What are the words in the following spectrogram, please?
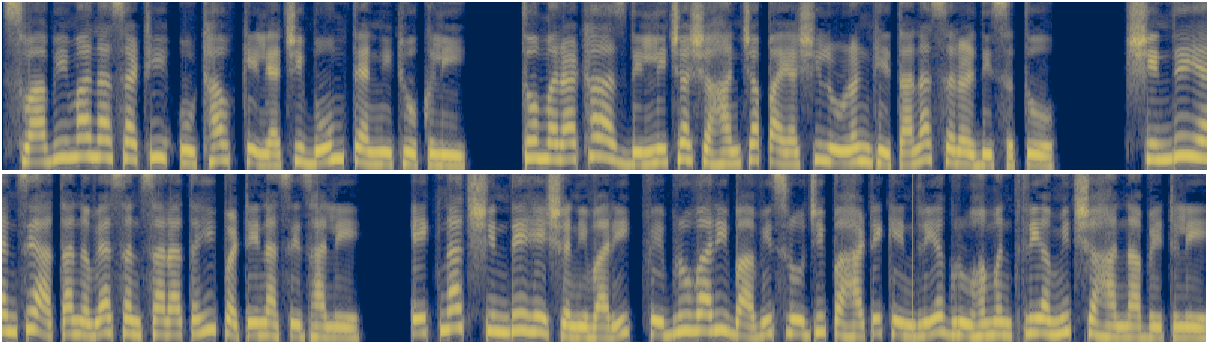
स्वाभिमानासाठी उठाव केल्याची बोंब त्यांनी ठोकली. तो मराठा आज दिल्लीच्या शहांच्या पायाशी लोळण घेताना सरळ दिसतो. शिंदे यांचे आता नव्या संसारातही पटेनासे झाले. एकनाथ शिंदे हे शनिवारी फेब्रुवारी बावीस रोजी पहाटे केंद्रीय गृहमंत्री अमित शहांना भेटले.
